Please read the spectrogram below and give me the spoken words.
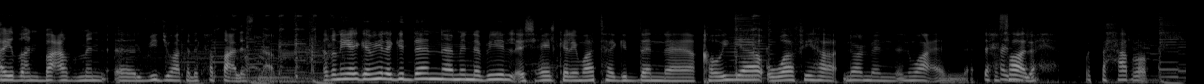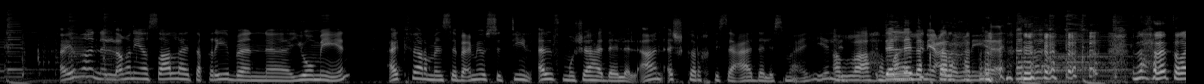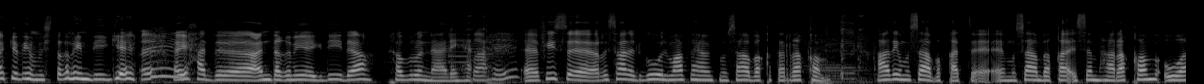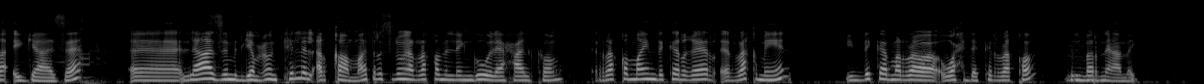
أيضا بعض من آه، الفيديوهات اللي تحطها على سناب أغنية جميلة جدا من نبيل إشعيل كلماتها جدا آه، قوية وفيها نوع من أنواع التصالح والتحرر. أيضا الأغنية صار لها تقريبا آه، يومين. أكثر من 760 ألف مشاهدة إلى الآن. أشكر أختي سعادة الإسماعيلية اللي الله دلتني على. الأغنية. نحن ترى كذي مشتغلين دقيقة. إيه، أي حد عنده أغنية جديدة خبرونا عليها. صحيح. آه، في رسالة تقول ما فهمت مسابقة الرقم. هذه مسابقة مسابقة اسمها رقم وإجازة. آه لازم تجمعون كل الأرقام. ما ترسلون الرقم اللي نقوله حالكم. الرقم ما ينذكر غير الرقمين. ينذكر مرة واحدة كل رقم في. البرنامج.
